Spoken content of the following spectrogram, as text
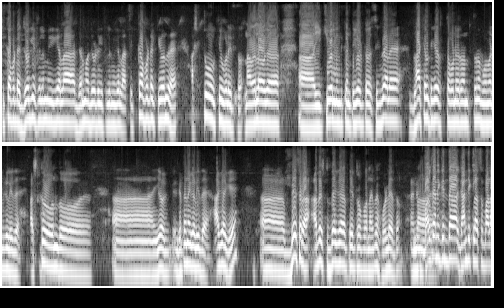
ಸಿಕ್ಕಾಪಟ್ಟೆ ಜೋಗಿ ಫಿಲ್ಮಿಗೆಲ್ಲ ಜನ್ಮ ಜೋಡಿ ಫಿಲ್ಮಿಗೆಲ್ಲ ಸಿಕ್ಕಾಪಟ್ಟೆ ಕ್ಯೂ ಅಂದ್ರೆ ಅಷ್ಟು ಕ್ಯೂಗಳಿತ್ತು ನಾವೆಲ್ಲ ಅವಾಗ ಈ ಕ್ಯೂ ಅಲ್ಲಿ ನಿಂತ್ಕೊಂಡು ಟಿಕೆಟ್ ಸಿಗದಲೆ ಬ್ಲಾಕ್ ಅಲ್ಲಿ ಟಿಕೆಟ್ ತಗೊಂಡಿರುವಂತ ಮೂಮೆಂಟ್ಗಳಿದೆ ಅಷ್ಟು ಒಂದು ಘಟನೆಗಳಿದೆ. ಹಾಗಾಗಿ ಬೇಸರ ಆದಷ್ಟು ಬೇಗ ಥಿಯೇಟರ್ ಓಪನ್ ಆದ್ರೆ ಒಳ್ಳೇದು. ಬಾಲ್ಕನಿಗಿಂತ ಗಾಂಧಿ ಕ್ಲಾಸ್ ಬಹಳ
